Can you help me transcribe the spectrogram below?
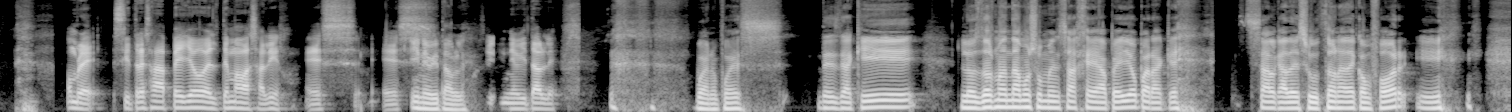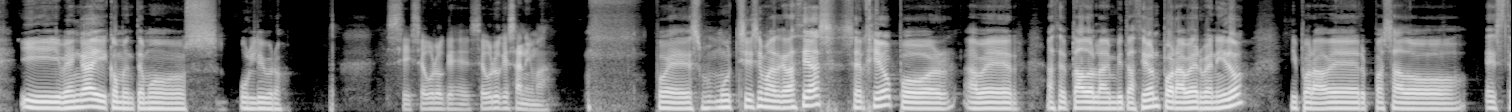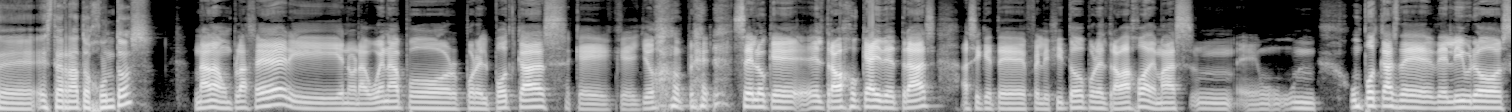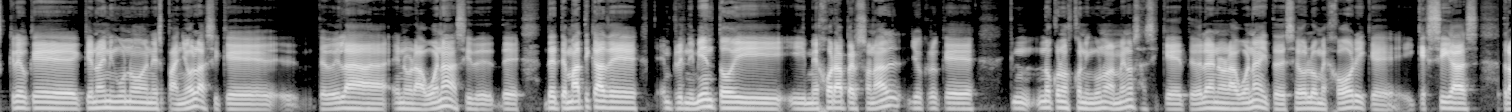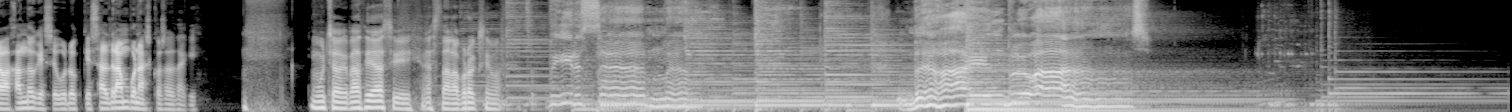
Hombre, si traes a Pello, el tema va a salir. Es, es inevitable. Inevitable. bueno, pues desde aquí los dos mandamos un mensaje a Pello para que salga de su zona de confort y, y venga y comentemos un libro. Sí, seguro que, seguro que se anima. Pues muchísimas gracias, Sergio, por haber aceptado la invitación, por haber venido y por haber pasado este, este rato juntos. Nada, un placer y enhorabuena por, por el podcast, que, que yo sé lo que el trabajo que hay detrás, así que te felicito por el trabajo. Además, mm, eh, un, podcast de, libros creo que, que, no hay ninguno en español, así que te doy la enhorabuena, así de, de, de temática de emprendimiento y, y mejora personal. Yo creo que no conozco ninguno al menos, así que te doy la enhorabuena y te deseo lo mejor y que, y que sigas trabajando, que seguro que saldrán buenas cosas de aquí. Muchas gracias y hasta la próxima. Behind blue eyes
